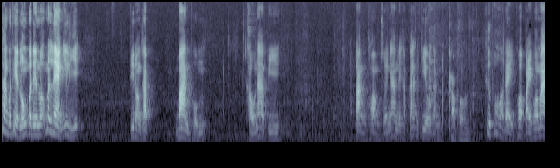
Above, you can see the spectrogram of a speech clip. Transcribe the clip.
ทั้งประเทศหลงประเด็นว่ามันแรงอีหลี พี่น้องครับ บ้านผม เขาหน้าปีตั้งท้องสวยงามเลยครับกำลังเกี่ยวกัน ครับผม คือพ่อได้พ่อไปพ่อมา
